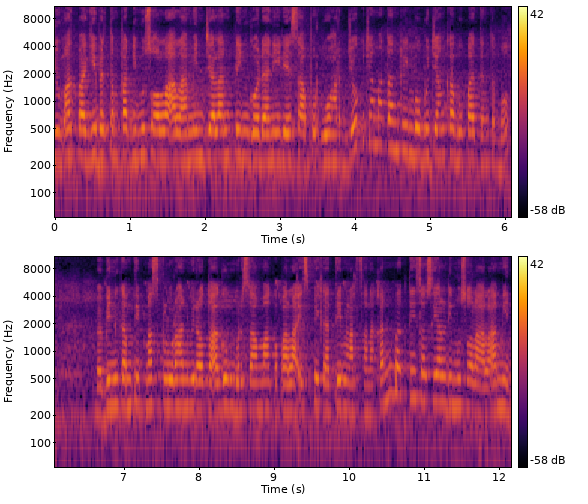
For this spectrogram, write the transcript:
Jumat pagi bertempat di Musola Alamin Jalan Pringgodani Desa Purwoharjo, Kecamatan Rimbo Bujang, Kabupaten Tebo. Babin Kamtipmas Kelurahan Wiroto Agung bersama Kepala SPKT melaksanakan bakti sosial di Musola Alamin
